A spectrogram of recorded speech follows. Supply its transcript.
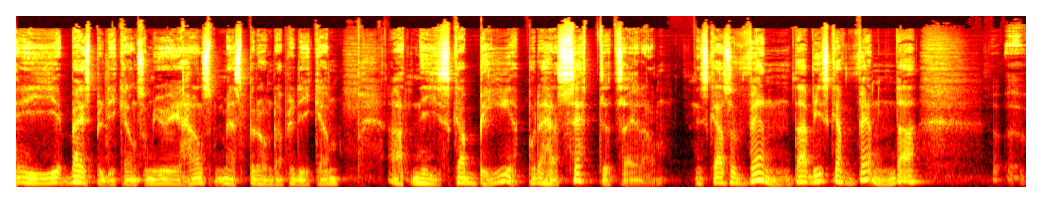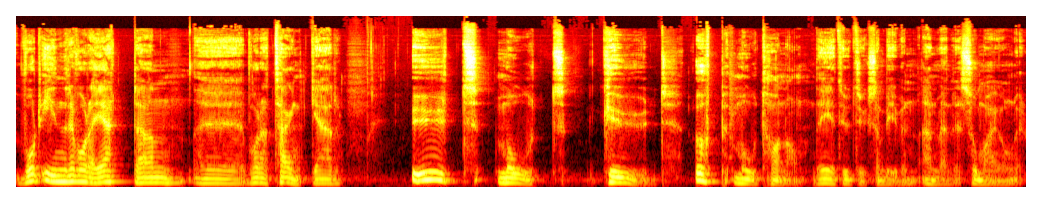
i bergspredikan, som ju är hans mest berömda predikan, att ni ska be på det här sättet, säger han. Ni ska alltså vända, vi ska vända eh, vårt inre, våra hjärtan, eh, våra tankar ut mot Gud, upp mot honom. Det är ett uttryck som Bibeln använder så många gånger.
